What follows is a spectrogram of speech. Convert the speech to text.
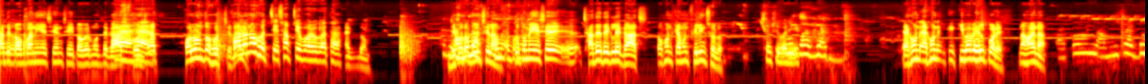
হাতে। টব বানিয়েছেন সেই টবের মধ্যে গাছ ফলন তো হচ্ছে ফলনও হচ্ছে সবচেয়ে বড় কথা। একদম। যে কথা বলছিলাম প্রথমে এসে ছাদে দেখলে গাছ তখন কেমন ফিলিংস হলো? শ্বশুর বাড়ি। এখন এখন কীভাবে হেল্প করে না হয় না? এখন আমি তো একদম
